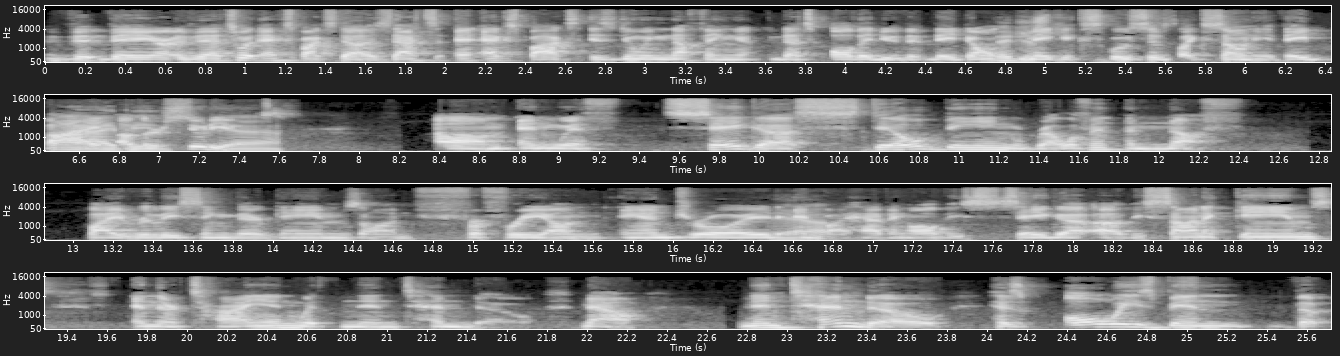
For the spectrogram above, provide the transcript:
they are. That's what Xbox does. That's Xbox is doing nothing. That's all they do. That they don't They make exclusives like Sony. They buy, buy other studios. Um, and with Sega still being relevant enough by releasing their games on for free on Android Yeah. and by having all these Sega, uh, these Sonic games, and their tie-in with Nintendo. Now, Nintendo has always been the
